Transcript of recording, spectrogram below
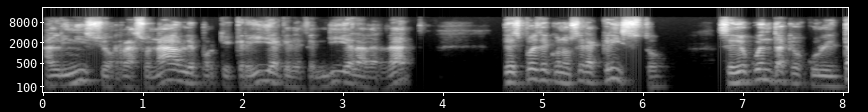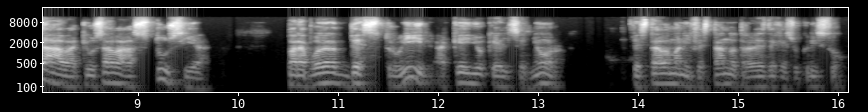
al inicio razonable porque creía que defendía la verdad, después de conocer a Cristo, se dio cuenta que ocultaba, que usaba astucia para poder destruir aquello que el Señor estaba manifestando a través de Jesucristo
